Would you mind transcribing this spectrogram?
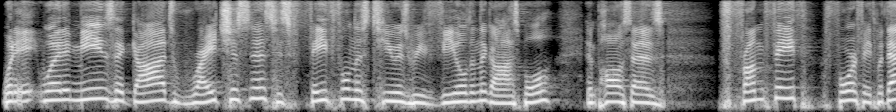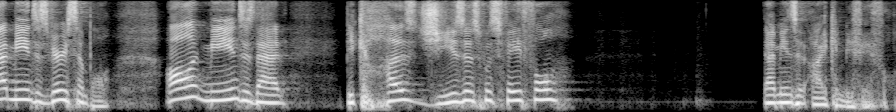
What it, what it means that God's righteousness, his faithfulness to you is revealed in the gospel. And Paul says, from faith for faith. What that means is very simple. All it means is that because Jesus was faithful, that means that I can be faithful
